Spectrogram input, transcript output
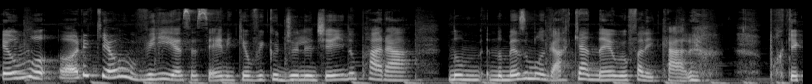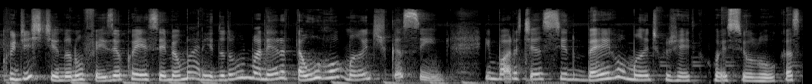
Eu, a hora que eu vi essa cena, que eu vi que o Julian tinha ido parar no, no mesmo lugar que a Nel, eu falei, cara, por que, que o destino não fez eu conhecer meu marido de uma maneira tão romântica assim? Embora tenha sido bem romântico o jeito que eu conheci o Lucas,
